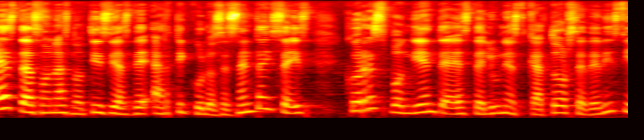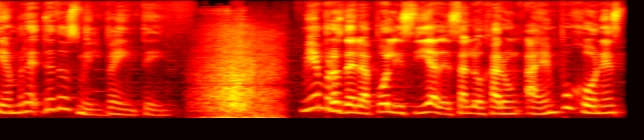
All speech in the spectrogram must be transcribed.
Estas son las noticias de artículo 66 correspondiente a este lunes 14 de diciembre de 2020. Miembros de la policía desalojaron a empujones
